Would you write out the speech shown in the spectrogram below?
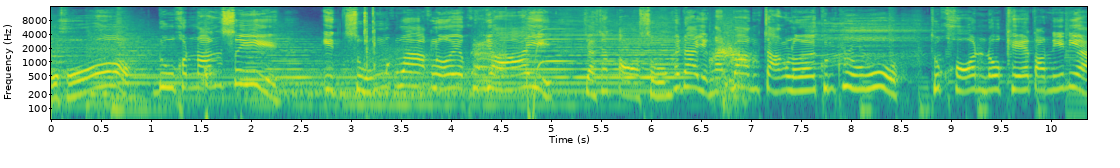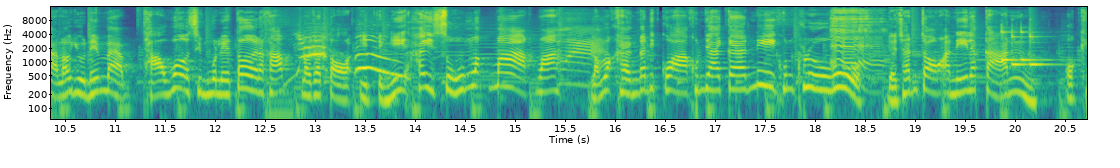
โอ้โห ดูคนนั้นสิอิดสูงมากๆเลยคุณยาย อยากจะต่อสูงให้ได้อย่างนั้นบ้างจังเลยคุณครู ทุกคนโอเคตอนนี้เนี่ย เราอยู่ในแมป Tower Simulator นะครับ เราจะต่ออิฐอย่างนี้ให้สูงมากๆมาเรามาแข่งกันดีกว่าคุณยายแกนนี่คุณครู เดี๋ยวฉันจองอันนี้ละกัน โอเค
